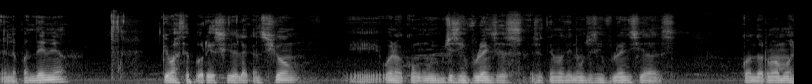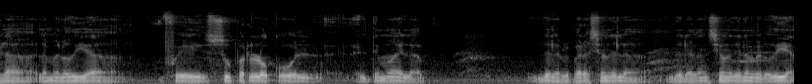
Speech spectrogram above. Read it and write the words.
en, la pandemia. ¿Qué más te podría decir de la canción? Eh, bueno, con muchas influencias, ese tema tiene muchas influencias. Cuando armamos la, la melodía fue súper loco el, el, tema de la, de la preparación de la, de la canción, de la melodía.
